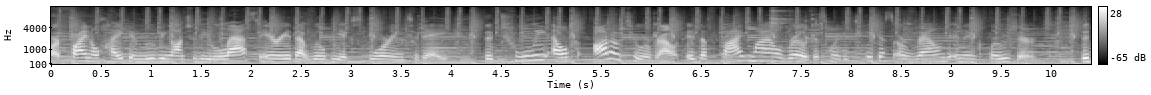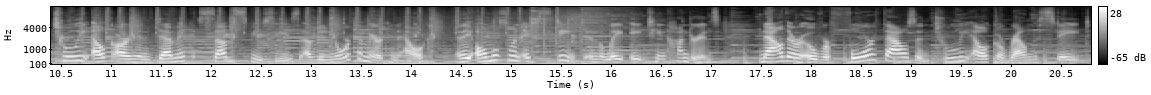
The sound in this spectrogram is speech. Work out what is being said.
Our final hike and moving on to the last area that we'll be exploring today. The Tule Elk Auto Tour route is a five mile road that's going to take us around an enclosure. The Tule elk are an endemic subspecies of the North American elk and they almost went extinct in the late 1800s. Now there are over 4,000 Tule elk around the state.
